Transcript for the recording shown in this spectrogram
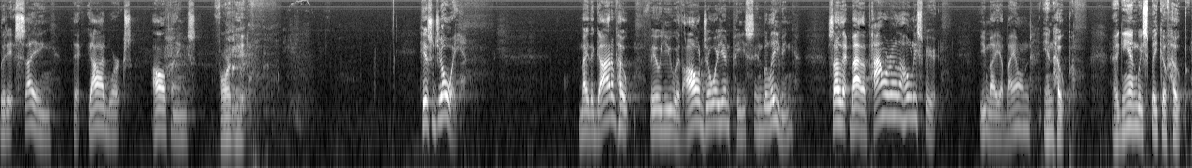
But it's saying that God works all things for good. His joy. May the God of hope fill you with all joy and peace in believing, so that by the power of the Holy Spirit you may abound in hope. Again, we speak of hope.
